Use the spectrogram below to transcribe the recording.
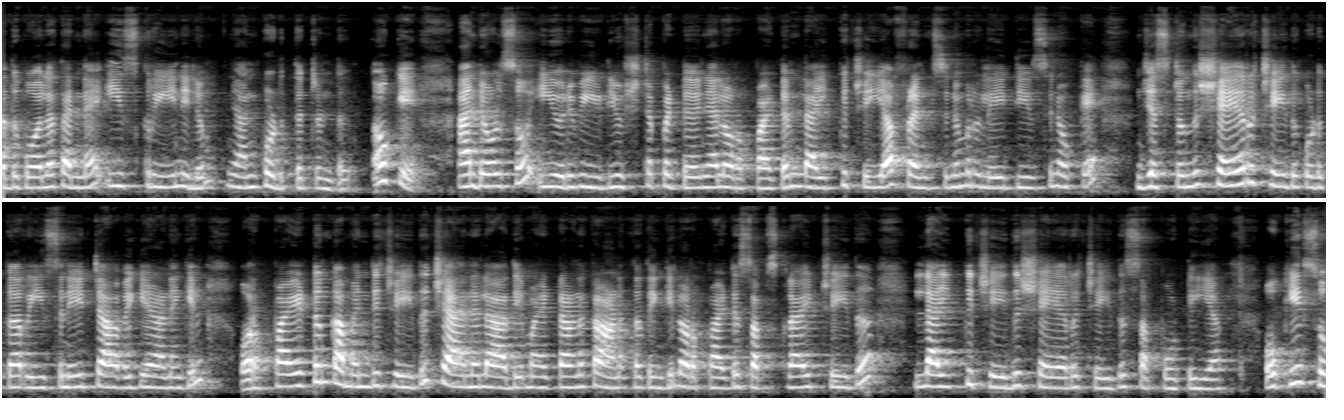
അതുപോലെ തന്നെ ഈ സ്ക്രീനിലും ഞാൻ കൊടുത്തിട്ടുണ്ട്. ഓക്കെ ആൻഡ് ഓൾസോ ഈ ഒരു വീഡിയോ ഇഷ്ടപ്പെട്ട് കഴിഞ്ഞാൽ ഉറപ്പായിട്ടും ലൈക്ക് ചെയ്യുക. ഫ്രണ്ട്സിനും റിലേറ്റീവ്സിനും ഒക്കെ ജസ്റ്റ് ഒന്ന് ഷെയർ ചെയ്ത് കൊടുക്കുക. റീസണേറ്റ് ആവുകയാണെങ്കിൽ ഉറപ്പായിട്ടും കമന്റ് ചെയ്ത് ചാനൽ ആദ്യമായിട്ടാണ് കാണുന്നതെങ്കിൽ ഉറപ്പായിട്ട് സബ്സ്ക്രൈബ് ചെയ്ത് ലൈക്ക് ചെയ്ത് ഷെയർ ചെയ്ത് സപ്പോർട്ട് ചെയ്യുക ഓക്കെ സോ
